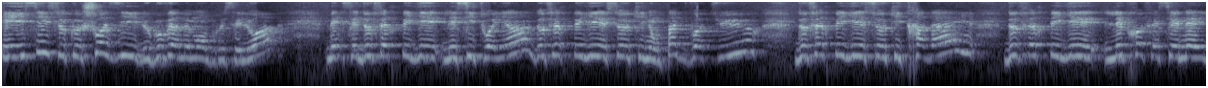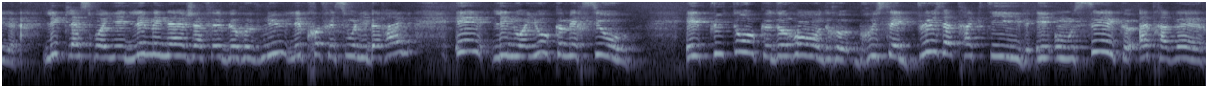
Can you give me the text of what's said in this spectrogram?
Et ici, ce que choisit le gouvernement bruxellois, mais c'est de faire payer les citoyens, de faire payer ceux qui n'ont pas de voiture, de faire payer ceux qui travaillent, de faire payer les professionnels, les classes moyennes, les ménages à faible revenu, les professions libérales et les noyaux commerciaux. Et plutôt que de rendre Bruxelles plus attractive, et on sait qu'à travers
